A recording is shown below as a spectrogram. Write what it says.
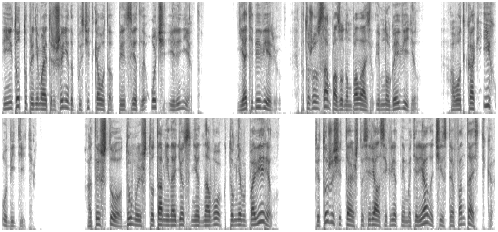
И не тот, кто принимает решение допустить кого-то перед светлые очи или нет. Я тебе верю, потому что сам по зонам полазил и многое видел. А вот как их убедить? А ты что, думаешь, что там не найдется ни одного, кто мне бы поверил? Ты тоже считаешь, что сериал «Секретные материалы» чистая фантастика?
